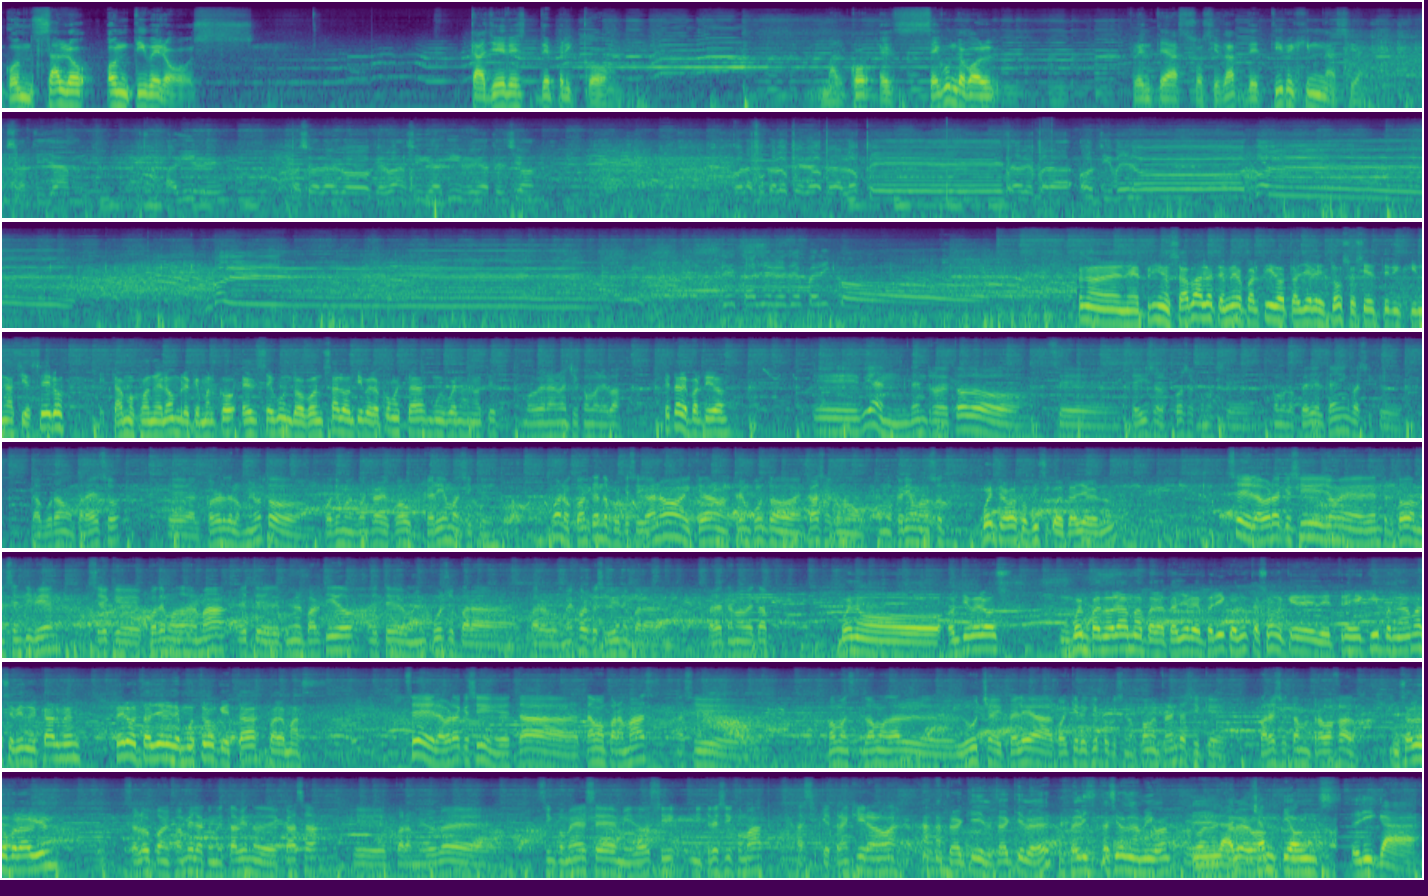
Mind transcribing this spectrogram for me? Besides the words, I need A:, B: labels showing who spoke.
A: Gonzalo Ontiveros. Talleres de Perico. Marcó el segundo gol frente a Sociedad de Tiro y Gimnasia.
B: Santillán, Aguirre, pasó largo Gerván, sigue Aguirre, atención. Con la foca López, pegar López, Talleres de Perico.
A: Bueno, en el Plinio Zavala terminó el partido, Talleres 2, Sociedad y Gimnasia 0. Estamos con el hombre que marcó el segundo, Gonzalo Ontivero. ¿Cómo estás? Muy buenas noches.
C: Muy buenas noches, ¿cómo le va?
A: ¿Qué tal el partido?
C: Eh, bien, dentro de todo se, se hizo las cosas como, se, como lo pedía el técnico, así que laburamos para eso. Eh, al correr de los minutos pudimos encontrar el juego que queríamos, así que bueno, contento porque se ganó y quedaron los tres puntos en casa como, como queríamos nosotros.
A: Buen trabajo físico de Talleres, ¿no?
C: Sí, la verdad que sí, yo me, dentro de todo me sentí bien, sé que podemos dar más, este es el primer partido, este es un impulso para, para lo mejor que se viene para, para esta nueva etapa.
A: Bueno, Ontiveros, un buen panorama para Talleres de Perico en esta zona que de, de tres equipos nada más, se viene el Carmen, pero Talleres demostró que está para más.
C: Sí, la verdad que sí, está, estamos para más, así vamos, vamos a dar lucha y pelea a cualquier equipo que se nos ponga enfrente, así que para eso estamos trabajando.
A: Un saludo para alguien.
C: Saludos para mi familia que me está viendo desde casa, eh, para mi bebé cinco meses, mis, dos, mis tres hijos más, así que tranquilo nomás.
A: tranquilo, tranquilo, ¿eh? Felicitaciones, amigo. Hasta
D: La
A: luego.
D: Champions Liga.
